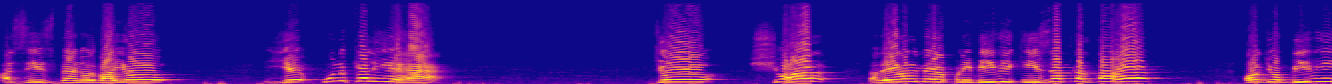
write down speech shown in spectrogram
अज़ीज़ बहन और भाइयों, ये उनके लिए है जो शोहर रेल में अपनी बीवी की इज़्ज़त करता है और जो बीवी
